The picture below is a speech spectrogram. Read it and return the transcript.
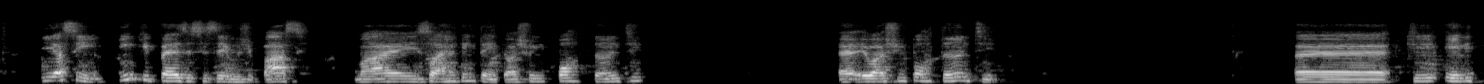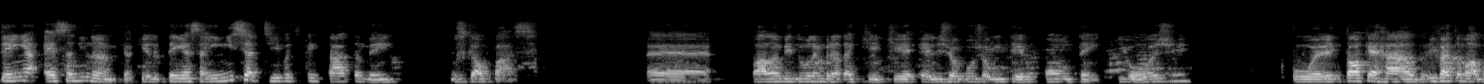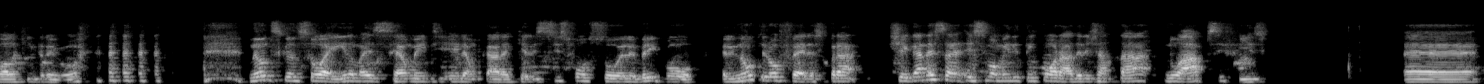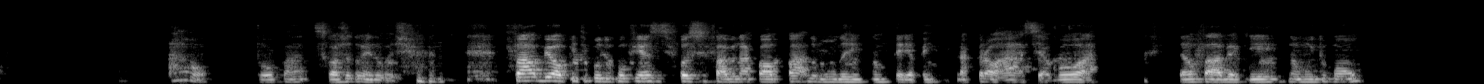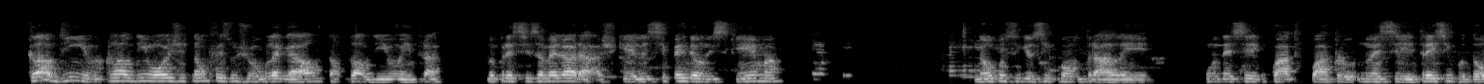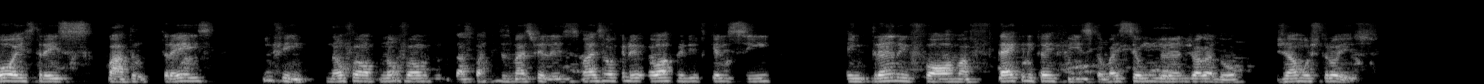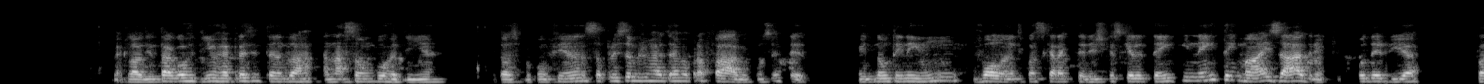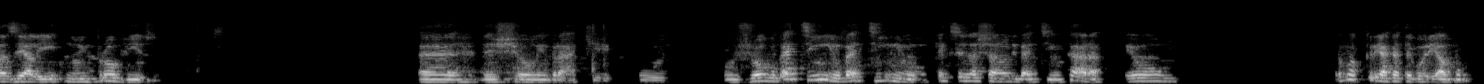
E assim, em que pese esses erros de passe, mas só erra quem tenta. Eu acho importante. É, eu acho importante é, que ele tenha essa dinâmica, que ele tenha essa iniciativa de tentar também buscar o passe. É, o Alan Bidu lembrando aqui que ele jogou o jogo inteiro ontem e hoje. Ou ele toca errado e vai tomar a bola que entregou. não descansou ainda, mas realmente ele é um cara que ele se esforçou, ele brigou, ele não tirou férias para chegar nessa esse momento de temporada, ele já está no ápice físico. É... Oh, tô com a costas doendo hoje. Fábio, ao pitbull do confiança, se fosse Fábio na Copa do Mundo, a gente não teria perdido para a Croácia, boa. Então, Fábio aqui, não muito bom. Claudinho, Claudinho hoje não fez um jogo legal, então Claudinho entra, não precisa melhorar. Acho que ele se perdeu no esquema, não conseguiu se encontrar ali nesse 4-4, nesse 3-5-2, 3-4-3, enfim, não foi, uma, não foi uma das partidas mais felizes, mas eu acredito, eu acredito que ele sim, entrando em forma técnica e física, vai ser um grande jogador. Já mostrou isso. O Claudinho está gordinho, representando a, a nação gordinha, torce por confiança. Precisamos de um reserva para Fábio, com certeza. Gente não tem nenhum volante com as características que ele tem e nem tem mais Adrian, que poderia fazer ali no improviso. É, deixa eu lembrar aqui o, o jogo. Betinho, Betinho. O que, é que vocês acharam de Betinho? Cara, eu, eu vou criar a categoria bom.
